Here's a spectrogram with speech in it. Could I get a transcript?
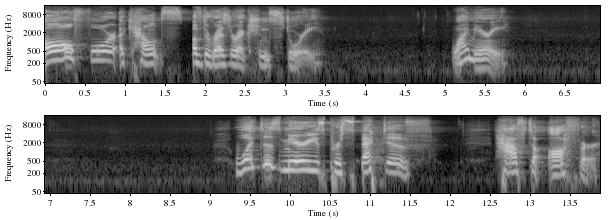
all four accounts of the resurrection story? Why Mary? What does Mary's perspective have to offer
